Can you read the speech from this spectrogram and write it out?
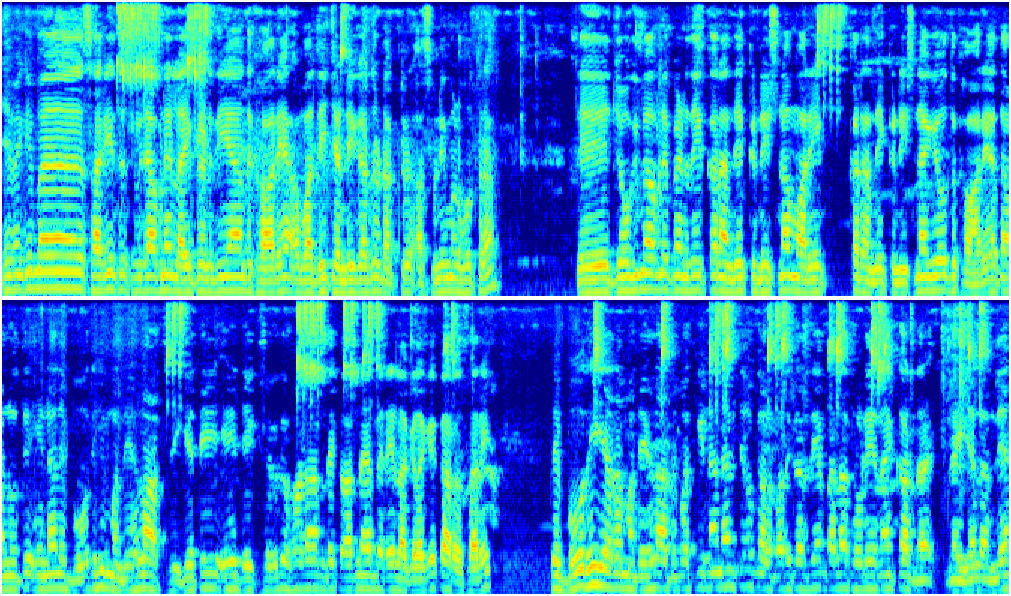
ਜਿਵੇਂ ਕਿ ਮੈਂ ਸਾਰੀਆਂ ਤਸਵੀਰਾਂ ਆਪਣੇ ਲਾਈਵ ਪਿੰਡ ਦੀਆਂ ਦਿਖਾ ਰਿਹਾ, ਆਬਾਦੀ ਚੰਡੀਗੜ੍ਹ ਤੋਂ ਡਾਕਟਰ ਅਸ਼ਵਨੀ ਮਲਹੋਤਰਾ। ਤੇ ਜੋ ਕਿ ਮੈਂ ਆਪਣੇ ਪਿੰਡ ਦੇ ਘਰਾਂ ਦੇ ਕੰਡੀਸ਼ਨਾਂ ਮਾਰੀ ਘਰਾਂ ਦੇ ਕੰਡੀਸ਼ਨਾਂ ਹੈਗੇ, ਉਹ ਦਿਖਾ ਰਿਹਾ ਤੁਹਾਨੂੰ ਤੇ ਇਹਨਾਂ ਦੇ ਬਹੁਤ ਹੀ ਮੰਦੇ ਹਾਲਾਤ ਸੀਗੇ ਤੇ ਇਹ ਦੇਖ ਸਕਦੇ ਹੋ, ਹੜ੍ਹਾਂ ਦੇ ਕਾਰਨ ਹੈ ਮੇਰੇ ਲੱਗ ਲੱਗੇ ਘਰ ਆ ਸਾਰੇ ਤੇ ਬਹੁਤ ਹੀ ਜ਼ਿਆਦਾ ਮੰਦੇ ਹਾਲਾਤ। ਬਾਕੀ ਇਹਨਾਂ ਨਾਲ ਵੀ ਚਲੋ ਗੱਲਬਾਤ ਕਰਦੇ ਆ, ਪਹਿਲਾਂ ਥੋੜੇ ਇਹਨਾਂ ਦੇ ਘਰ ਦਾ ਜਾਇਜ਼ਾ ਲੈਂਦੇ ਆ।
